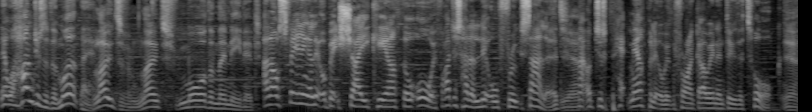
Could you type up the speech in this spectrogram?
There were hundreds of them, weren't there? Loads of them, loads more than they needed. And I was feeling a little bit shaky, and I thought, oh, if I just had a little fruit salad, Yeah. that would just pep me up a little bit before I go in and do the talk. Yeah.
